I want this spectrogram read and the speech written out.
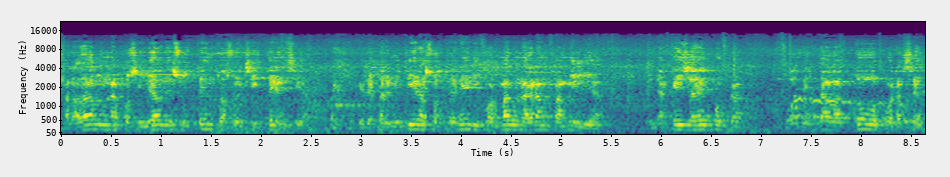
para darle una posibilidad de sustento a su existencia, que le permitiera sostener y formar una gran familia en aquella época donde estaba todo por hacer,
